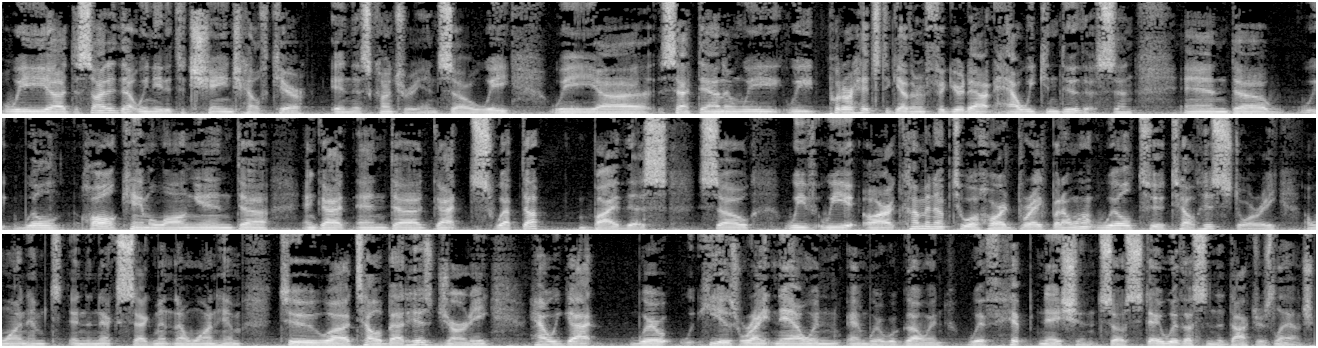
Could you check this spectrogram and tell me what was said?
We uh, decided that we needed to change healthcare in this country, and so we we uh, sat down and we we put our heads together and figured out how we can do this. And and uh, we, Will Hall came along and uh, and got and uh, got swept up by this. So we've we are coming up to a hard break, but I want Will to tell his story. I want him to, in the next segment, and I want him to uh, tell about his journey, how he got where he is right now and, and where we're going with Hip Nation. So stay with us in the Doctor's Lounge.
